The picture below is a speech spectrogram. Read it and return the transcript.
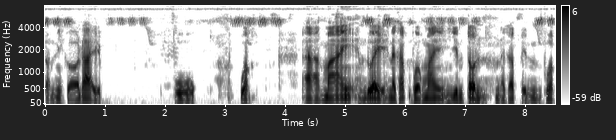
ตอนนี้ก็ได้ ปลูกพวกไม้ด้วยนะครับ พวกไม้ยืนต้นนะครับ เป็นพวก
